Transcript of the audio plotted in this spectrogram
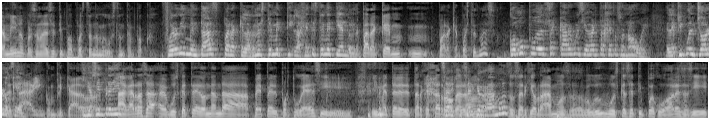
a mí en lo personal ese tipo de apuestas no me gustan tampoco. fueron inventadas para que la lana esté meti- la gente esté metiéndole. Para que, mm, para que apuestes más. ¿Cómo poder sacar, güey, si va a haber tarjetas o no, güey? El equipo del Cholo, ¿qué? Está bien complicado. Y yo siempre digo- Agarras a, a- búscate dónde anda Pepe el portugués y, y métele tarjeta Sergio- roja, ¿no? Sergio Ramos. O Sergio Ramos. o busca ese tipo de jugadores así.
